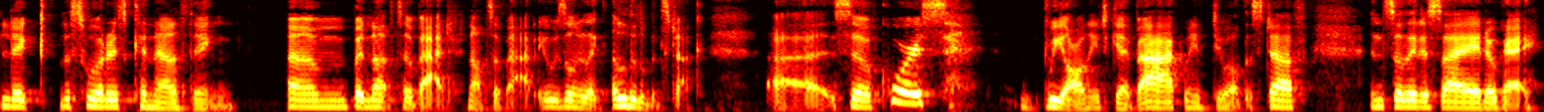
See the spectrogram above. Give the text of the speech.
like the Suarez Canal thing. Um, but not so bad, not so bad. It was only like a little bit stuck. Uh, so of course, we all need to get back. We need to do all the stuff. And so they decide, okay,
